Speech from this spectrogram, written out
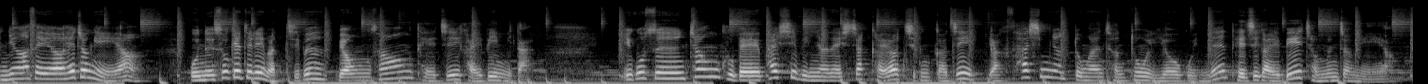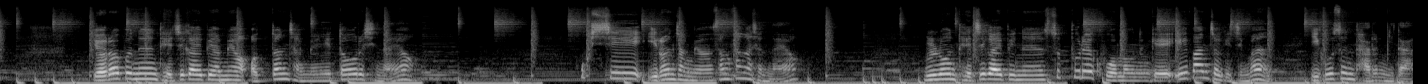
안녕하세요 혜정이에요 오늘 소개드릴 맛집은 명성 돼지갈비입니다 이곳은 1982년에 시작하여 지금까지 약 40년 동안 전통을 이어오고 있는 돼지갈비 전문점이에요 여러분은 돼지갈비 하면 어떤 장면이 떠오르시나요? 혹시 이런 장면 상상하셨나요? 물론 돼지갈비는 숯불에 구워 먹는 게 일반적이지만 이곳은 다릅니다.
